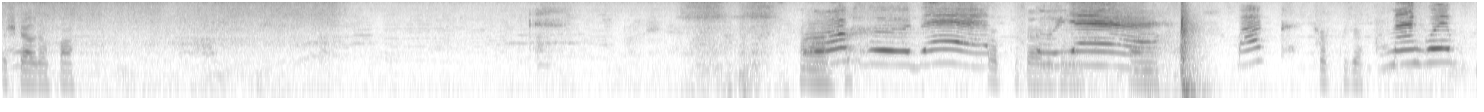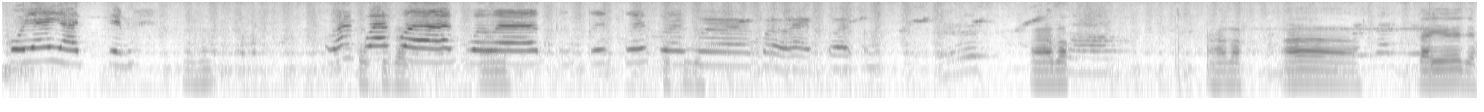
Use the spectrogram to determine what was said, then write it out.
Hoş geldin falan. Ah, Çok güzel. çok güzel. bir şey. Güzel. Aynen, Bak çok güzel. ben boya, boya yaptım. Hı hı. Bak Çok bak güzel. bak bak. Aynen. Bak bak bak güzel. bak bak bak. Aha bak. Aha bak. Aa, dayı de.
